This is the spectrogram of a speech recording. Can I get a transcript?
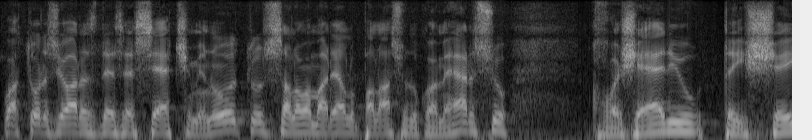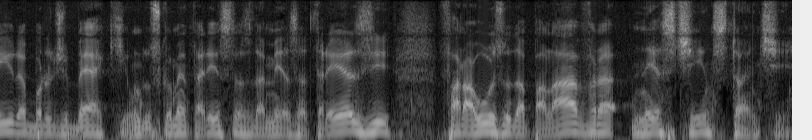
14 horas 17 minutos, Salão Amarelo, Palácio do Comércio. Rogério Teixeira Brodbeck, um dos comentaristas da mesa 13, fará uso da palavra neste instante.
